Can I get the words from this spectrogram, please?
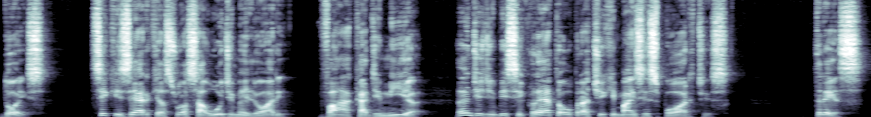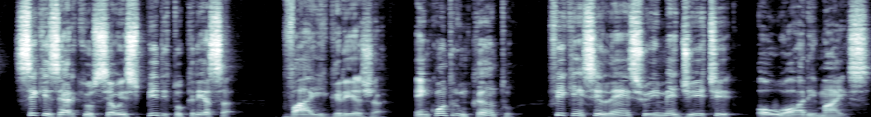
2. Se quiser que a sua saúde melhore, vá à academia, ande de bicicleta ou pratique mais esportes. 3. Se quiser que o seu espírito cresça, vá à igreja, encontre um canto, fique em silêncio e medite ou ore mais.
